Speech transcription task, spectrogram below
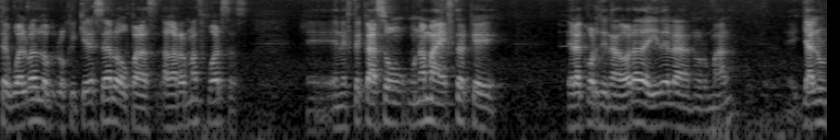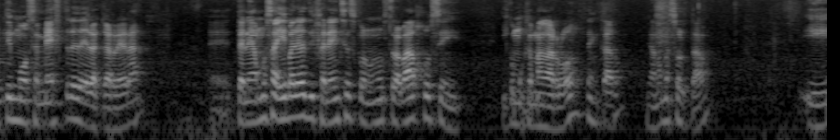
te vuelvas lo, que quieres ser o para agarrar más fuerzas. Eh, en este caso, una maestra que era coordinadora de ahí de la normal, eh, ya el último semestre de la carrera, eh, teníamos ahí varias diferencias con unos trabajos y, y como que me agarró de encargo, ya no me soltaba. Y,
